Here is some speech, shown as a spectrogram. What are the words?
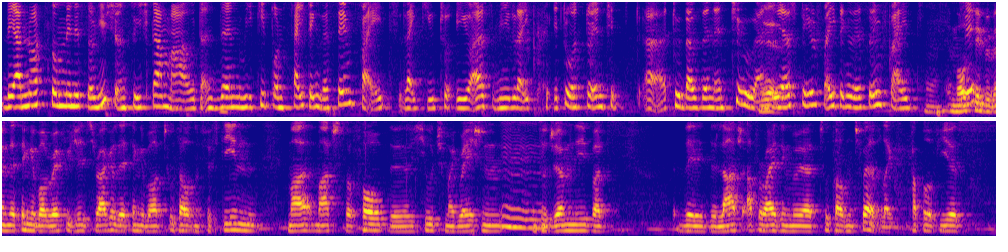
There are not so many solutions which come out, and then we keep on fighting the same fights. Like you, t- you asked me, like it was 20, uh, 2002, and we are still fighting the same fights. and most Yeah. people when they think about refugee struggle, they think about 2015 Mar- marches of hope, the huge migration Mm. into Germany, but the the large uprising were 2012, like a couple of years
